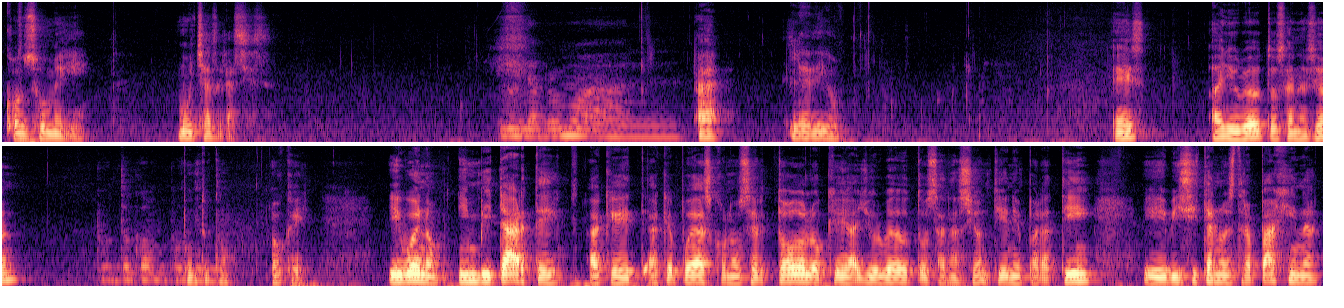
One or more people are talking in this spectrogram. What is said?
consume ghee. Muchas gracias. ¿Y la promo al...? Ah, le digo. Es ayurvedautosanación.com. Ok. Y bueno, invitarte a que, a que puedas conocer todo lo que Ayurveda Autosanación tiene para ti. Eh, visita nuestra página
